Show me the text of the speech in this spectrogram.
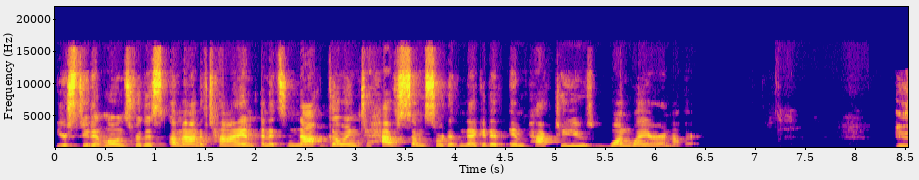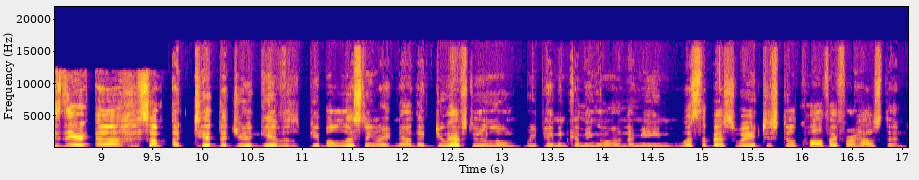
your student loans for this amount of time. And it's not going to have some sort of negative impact to you one way or another. Is there uh, some a tip that you would give people listening right now that do have student loan repayment coming on? I mean, what's the best way to still qualify for a house then?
